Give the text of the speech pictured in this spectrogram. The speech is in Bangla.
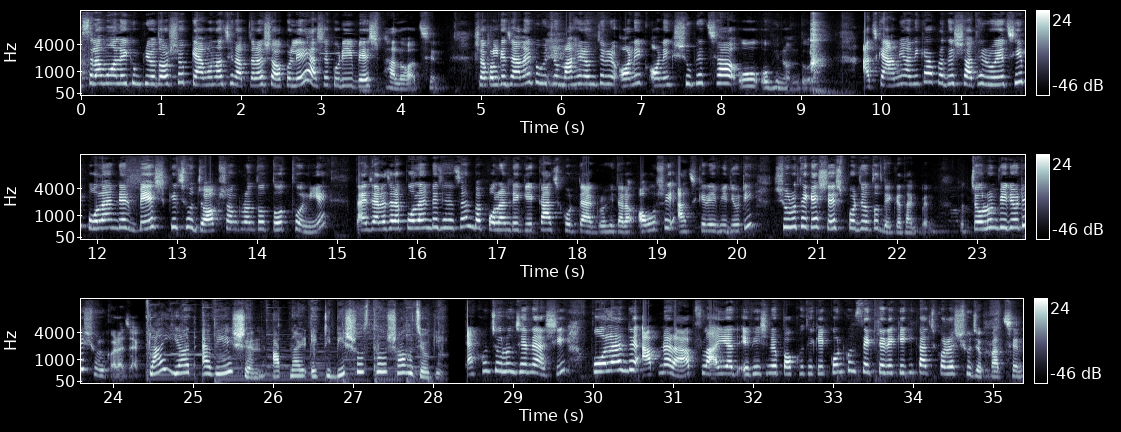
আসসালামু আলাইকুম, প্রিয় দর্শক। কেমন আছেন আপনারা সকলে? আশা করি বেশ ভালো আছেন। সকলকে জানাই পবিত্র মাহে রমজানের অনেক অনেক শুভেচ্ছা ও অভিনন্দন। আজকে আমি অনিকা আপনাদের সাথে রয়েছি পোল্যান্ডের বেশ কিছু জব সংক্রান্ত তথ্য নিয়ে। তাই যারা যারা পোল্যান্ডে যেতে চান বা পোল্যান্ডে গিয়ে কাজ করতে আগ্রহী, তারা অবশ্যই আজকের এই ভিডিওটি শুরু থেকে শেষ পর্যন্ত দেখতে থাকবেন। তো চলুন ভিডিওটি শুরু করা যাক। ফ্লাই ইয়াত অ্যাভিয়েশন আপনার একটি বিশ্বস্ত সহযোগী। এখন চলুন জেনে আসি, পোল্যান্ডে আপনারা ফ্লাইয়াদ এভিয়েশনের পক্ষ থেকে কোন কোন সেক্টরে কি কি কাজ করার সুযোগ পাচ্ছেন?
